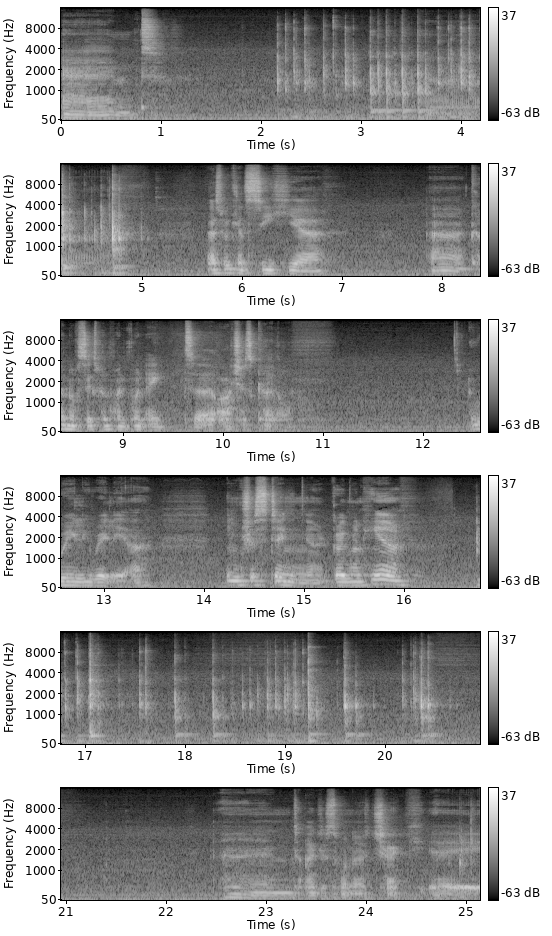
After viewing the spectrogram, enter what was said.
And uh, as we can see here, uh, kernel 6.1.8 uh, Arches kernel. Really, really uh, interesting uh, going on here. And I just want to check a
